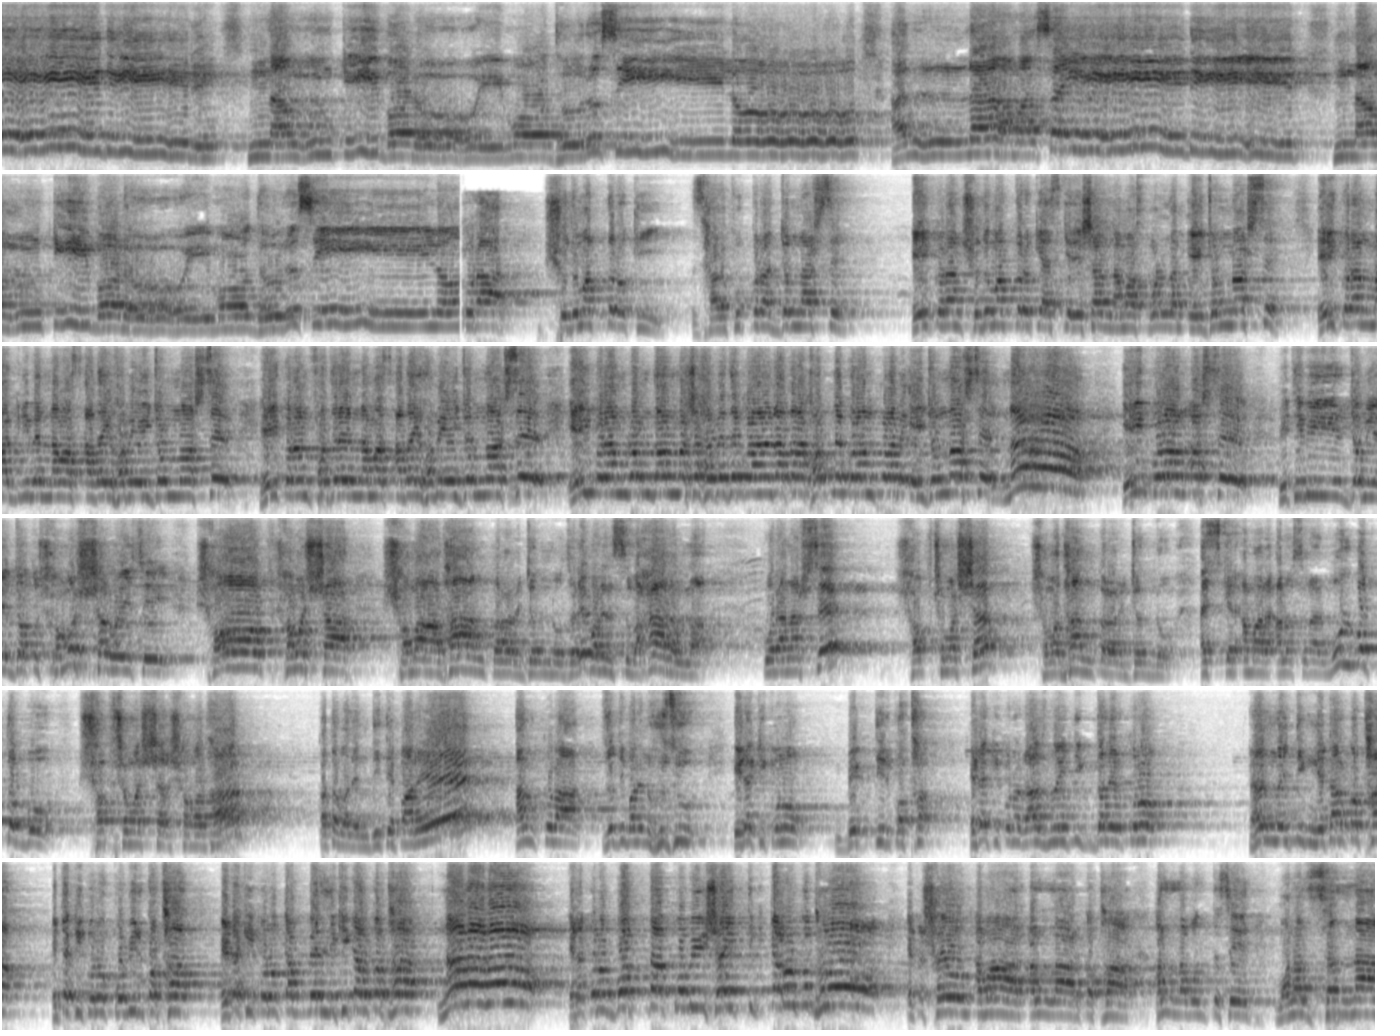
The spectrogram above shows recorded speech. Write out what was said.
নামটি বড়ই মধুর ছিল। মাসাইদির নামটি বড়ই মধুর ছিল। কোরআন শুধুমাত্র কি ঝাড়ফুঁক করার জন্য আসছে? এই কোরআন শুধুমাত্র কি আজকে এশার নামাজ পড়লাম এই জন্য আসছে? এই কোরআন মাগরিবের নামাজ আদায় হবে এই জন্য আসছে? এই কোরআন ফজরের নামাজ আদায় হবে এই জন্য আসছে? এই কোরআন রমজান মাসে হাফেজে কোরআনরা তারা খতমে কোরআন পড়াবে এই জন্য আসছে? না! এই কোরআন আসছে, পৃথিবীর জমিনে যত সমস্যা রয়েছে, সব সমস্যা সমাধান করার জন্য জোরে বলেন সুবাহান আল্লাহ কোরআন আসছে, সব সমস্যার সমাধান করার জন্য। আজকের আমার আলোচনার মূল বক্তব্য, সব সমস্যার সমাধান। কথা বলেন, দিতে পারে আল কোরআন? যদি বলেন, হুজুর, এটা কি কোনো ব্যক্তির কথা? এটা কি কোনো রাজনৈতিক দলের কোনো রাজনৈতিক নেতার কথা? এটা কি কোনো কবির কথা? এটা কি কোনো কাব্যের লেখিকার কথা? না না না! এটা কোনো বক্তা, কবি, সাহিত্যিক কারোর কথা নয়। এটা স্বয়ং আমার আল্লাহর কথা। আল্লাহ বলতেছেন, ওয়ানাজ্জালনা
